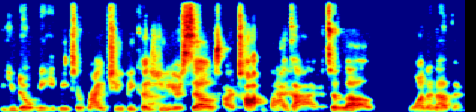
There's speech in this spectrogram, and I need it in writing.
you don't need me to write you because you yourselves are taught by God to love one another.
